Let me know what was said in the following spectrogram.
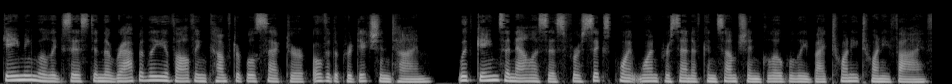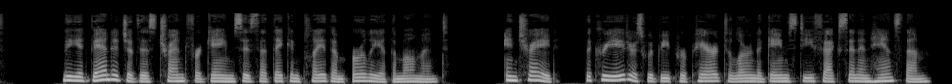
Gaming will exist in the rapidly evolving comfortable sector over the prediction time, with games analysis for 6.1% of consumption globally by 2025. The advantage of this trend for games is that they can play them early at the moment. In trade, the creators would be prepared to learn the game's defects and enhance them.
